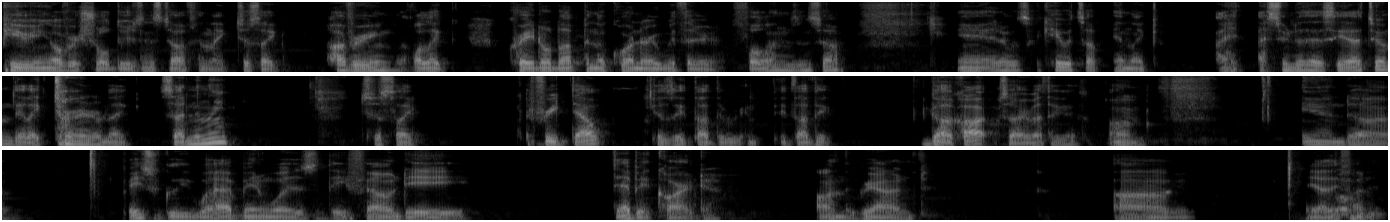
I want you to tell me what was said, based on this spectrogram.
peering over shoulders and stuff, and like just like hovering, all like cradled up in the corner with their phones and stuff. And I was like, hey, what's up? And like I as soon as I say that to them, they like turn like suddenly, just like freaked out because they thought they were they thought they got caught. Sorry about that, guys. Um, and uh, basically what happened was they found a debit card on the ground. Um, yeah, they found it.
